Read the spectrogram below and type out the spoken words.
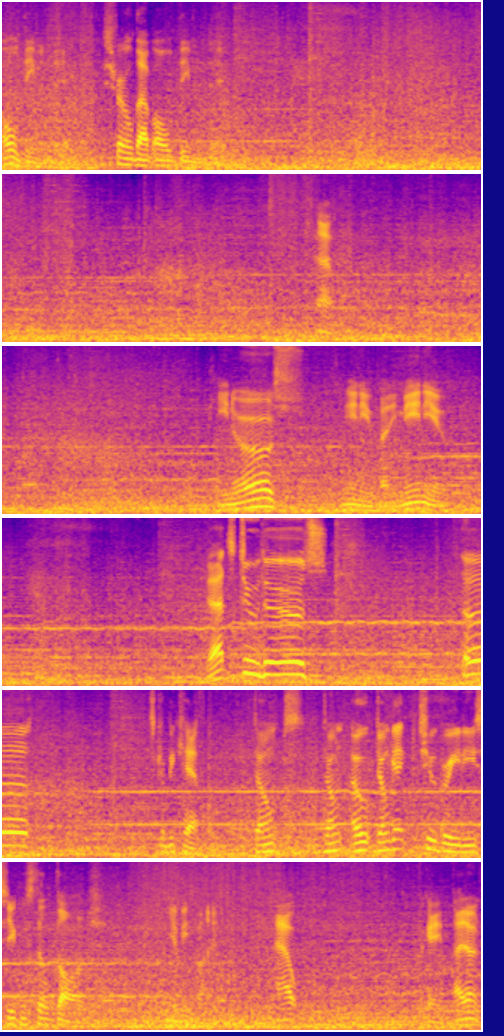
Old demon dick. Shriveled up old demon dick. Ow. Penis. Me and you, buddy. Me and you. Let's do this. Uh, just gotta be careful. Don't, don't, oh, don't get too greedy so you can still dodge. You'll be fine. Ow. Okay, I don't,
